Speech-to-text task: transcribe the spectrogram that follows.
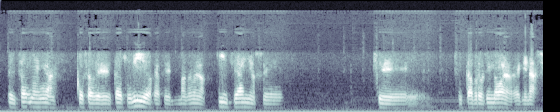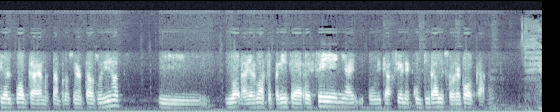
pensando en algunas cosas de Estados Unidos que hace más o menos 15 años eh, se, está produciendo, bueno, desde que nació el podcast, ya están produciendo en Estados Unidos, y, bueno, hay algunas experiencias de reseña y publicaciones culturales sobre podcast.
